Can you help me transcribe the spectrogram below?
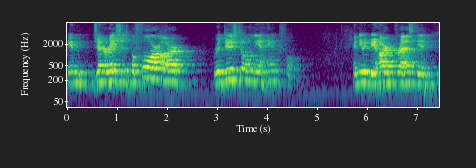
in generations before are reduced to only a handful. And you would be hard pressed in,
